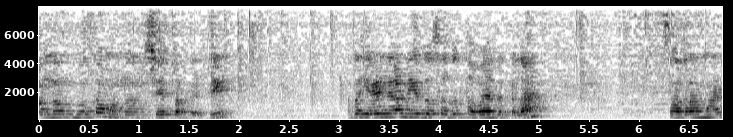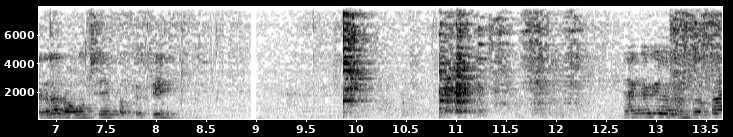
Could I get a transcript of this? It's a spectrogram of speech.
ಒಂದೊಂದು ದೋಸೆ ಒಂದೊಂದು ಶೇಪ್ ಬರ್ತೈತಿ. ಅದ ಹೇಳಿದ್ರೆ ನೀರ್ ದೋಸೆ ಅದು ತವ ಇರ್ತೈತಲ್ಲ? ಸೊ ಅದ್ರಾಗ ಮಾಡಿದ್ರೆ ರೌಂಡ್ ಶೇಪ್ ಬರ್ತೈತಿ. ಹೆಂಗಾಗಿ ಒಂದು ದೋಸೆ?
